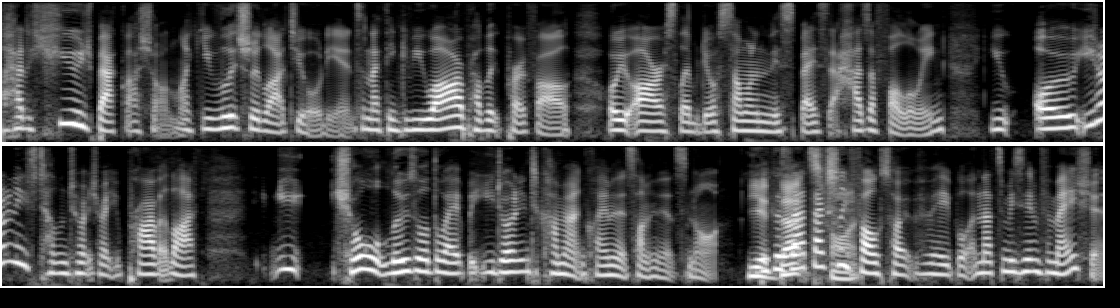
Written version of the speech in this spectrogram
had a huge backlash on. Like you've literally lied to your audience. And I think if you are a public profile or you are a celebrity or someone in this space that has a following, you owe you don't need to tell them too much about your private life. You sure lose all the weight, but you don't need to come out and claim that it's something that's not. Yeah, because that's, that's actually fine. false hope for people and that's misinformation.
